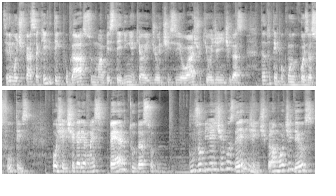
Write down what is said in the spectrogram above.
se ele modificasse aquele tempo gasto numa besteirinha que é a idiotice, eu acho que hoje a gente gasta tanto tempo com coisas fúteis, poxa, ele chegaria mais perto dos objetivos dele, gente, pelo amor de Deus.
